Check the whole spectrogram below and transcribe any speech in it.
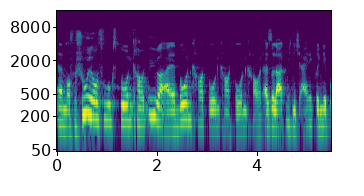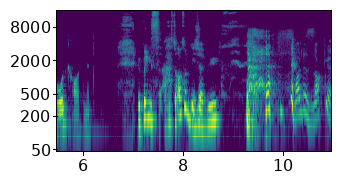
ähm, auf dem Schulhof wuchs Bohnenkraut, überall Bohnenkraut, Bohnenkraut, Bohnenkraut. Also lad mich nicht ein, ich bringe dir Bohnenkraut mit. Übrigens, hast du auch so ein Déjà-vu? Volle Socke.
